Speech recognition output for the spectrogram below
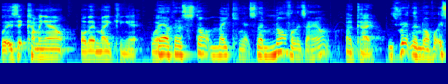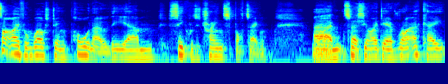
Well, is it coming out or they're making it? Well, They are going to start making it. So the novel is out. okay. He's written the novel. It's like Irvine Welsh doing Porno, the um, sequel to Trainspotting. Um, So it's the idea of right, okay,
